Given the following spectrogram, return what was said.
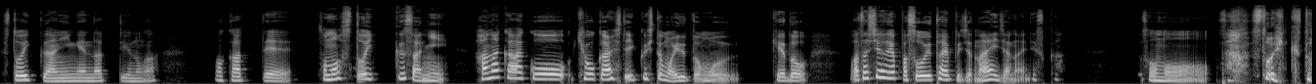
ストイックな人間だっていうのが分かって、そのストイックさに鼻からこう共感していく人もいると思うけど、私はやっぱそういうタイプじゃないじゃないですか。その、ストイックと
